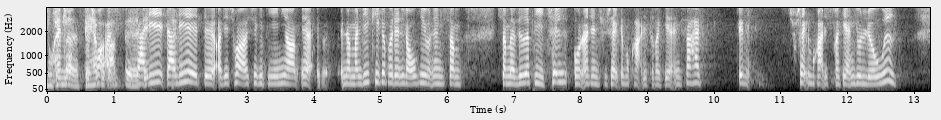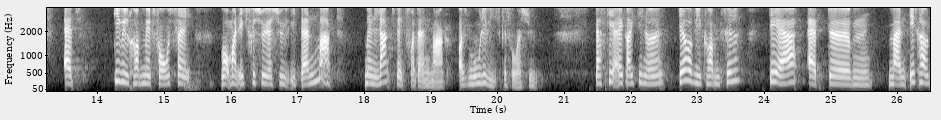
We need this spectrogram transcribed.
Nu handler Jeg tror- det jeg her program... også, øh, der, er lige, der er lige et, øh, og det tror jeg også, vi kan blive enige om, ja, når man lige kigger på den lovgivning, som, som er ved at blive til under den socialdemokratiske regering, så har den socialdemokratiske regering jo lovet, at de vil komme med et forslag, hvor man ikke skal søge asyl i Danmark, men langt væk fra Danmark, og muligvis kan få asyl. Der sker ikke rigtig noget. Der, hvor vi er kommet til, det er, at øh, man ikke har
